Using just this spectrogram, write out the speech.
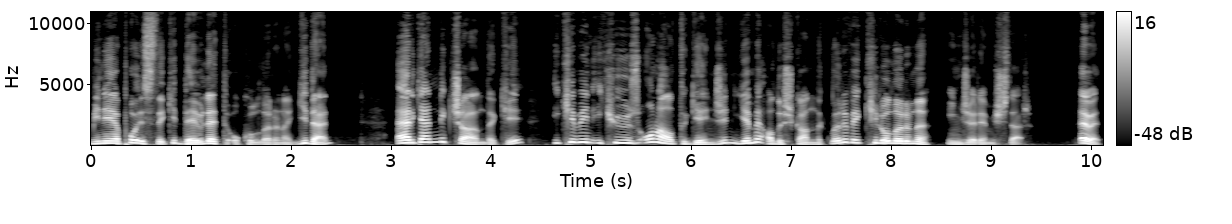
Minneapolis'teki devlet okullarına giden ergenlik çağındaki 2216 gencin yeme alışkanlıkları ve kilolarını incelemişler. Evet,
